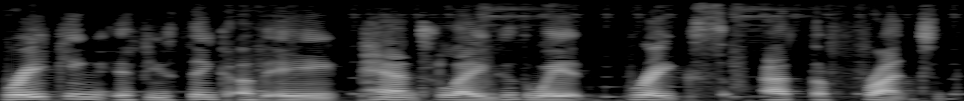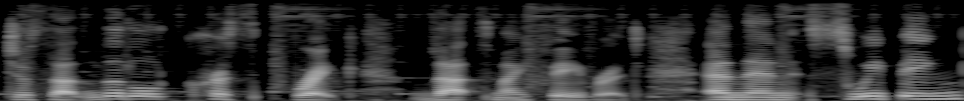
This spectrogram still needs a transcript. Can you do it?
Breaking, if you think of a pant leg, the way it breaks at the front, just that little crisp break, that's my favorite. And then sweeping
